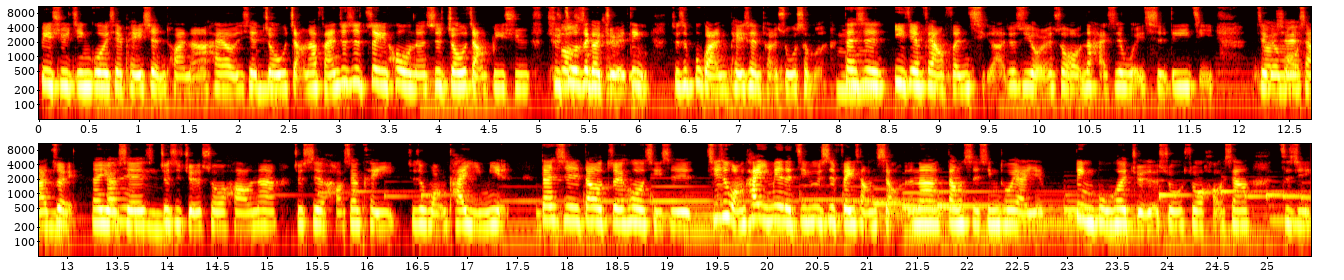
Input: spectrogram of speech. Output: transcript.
必须经过一些陪审团啊，还有一些州长。那反正就是最后呢，是州长必须去做这个决定，就是不管陪审团说什么，但是。是意见非常分歧啦，就是有人说哦，那还是维持第一集这个谋杀罪，那有些就是觉得说好，那就是好像可以就是网开一面，但是到最后其实其实网开一面的几率是非常小的。那当时辛托雅也。并不会觉得说说好像自己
